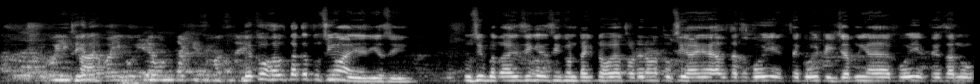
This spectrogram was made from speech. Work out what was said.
ਕੋਈ ਠੀਕ ਹੈ ਨਾ? ਕਾਰਵਾਈ ਹੋਈ ਹੈ ਹੁਣ ਤੱਕ ਇਸ ਮਸਲੇ 'ਚ? ਦੇਖੋ ਹਾਲ ਤੱਕ ਤੁਸੀਂ ਆਏ ਆ ਜੀ ਅਸੀਂ ਤੁਸੀਂ ਬਤਾਏ ਸੀਗੇ ਅਸੀਂ ਕੰਟੈਕਟ ਹੋਇਆ ਤੁਹਾਡੇ ਨਾਲ ਤੁਸੀਂ ਆਏ ਆ ਹਾਲ ਤੱਕ ਕੋਈ ਇੱਥੇ ਕੋਈ ਟੀਚਰ ਨਹੀਂ ਆਇਆ ਕੋਈ ਇੱਥੇ ਸਾਨੂੰ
